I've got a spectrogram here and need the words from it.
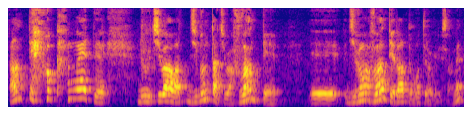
安定を考えてるうちは自分たちは不安定、えー、自分は不安定だって思ってるわけですよね。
